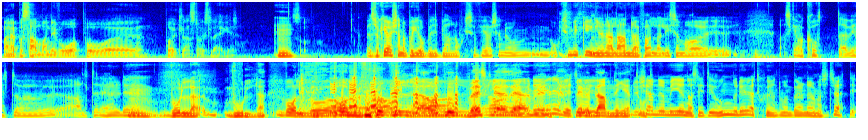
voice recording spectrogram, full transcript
Man är på samma nivå på eh, pojklandslagsläger. Mm. Så. Men så kan jag känna på jobbet ibland också, för jag känner också mycket yngre än alla andra, för alla liksom har eh, ska ha kotta vet du och allt det där. Det, Mm. Volla, volla. Volvo. Volvo, villa och vovve skulle jag säga. Det, är det vet du. en blandning ett Nu känner jag mig genast lite ung och det är rätt skönt om man börjar närma sig 30.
